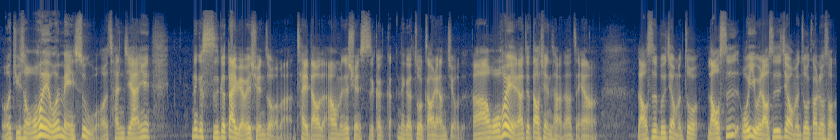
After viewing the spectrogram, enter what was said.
我举手，我会，我会美术，我参加，因为那个十个代表被选走了嘛，菜刀的，然后我们就选十个那个做高粱酒的啊，我会，然后就到现场，然后怎样？老师不是叫我们做，老师我以为老师是叫我们做高粱手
